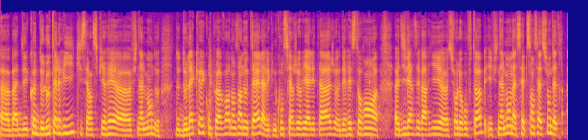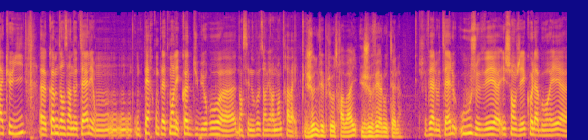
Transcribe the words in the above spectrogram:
euh, bah, des codes de l'hôtellerie, qui s'est inspiré euh, finalement de, l'accueil qu'on peut avoir dans un hôtel avec une conciergerie à l'étage, des restaurants divers et variés sur le rooftop. Et finalement, on a cette sensation d'être accueilli comme dans un hôtel et on, on, perd complètement les codes du bureau dans ces nouveaux environnements de. Je ne vais plus au travail, je vais à l'hôtel je vais à l'hôtel où je vais euh, échanger, collaborer. Euh,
